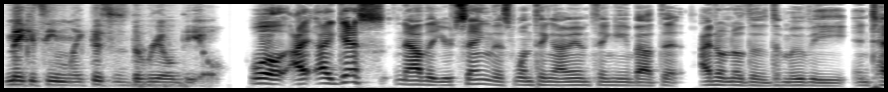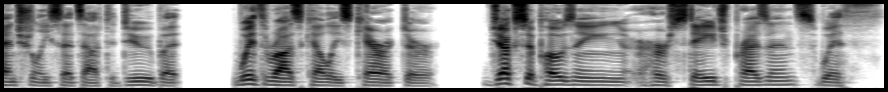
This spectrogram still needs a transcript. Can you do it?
make it seem like this is the real deal. Well, I, I guess now that you're saying this, one thing I am thinking about that I don't know that the movie intentionally sets out to do, but with Roz Kelly's character, juxtaposing her stage presence with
